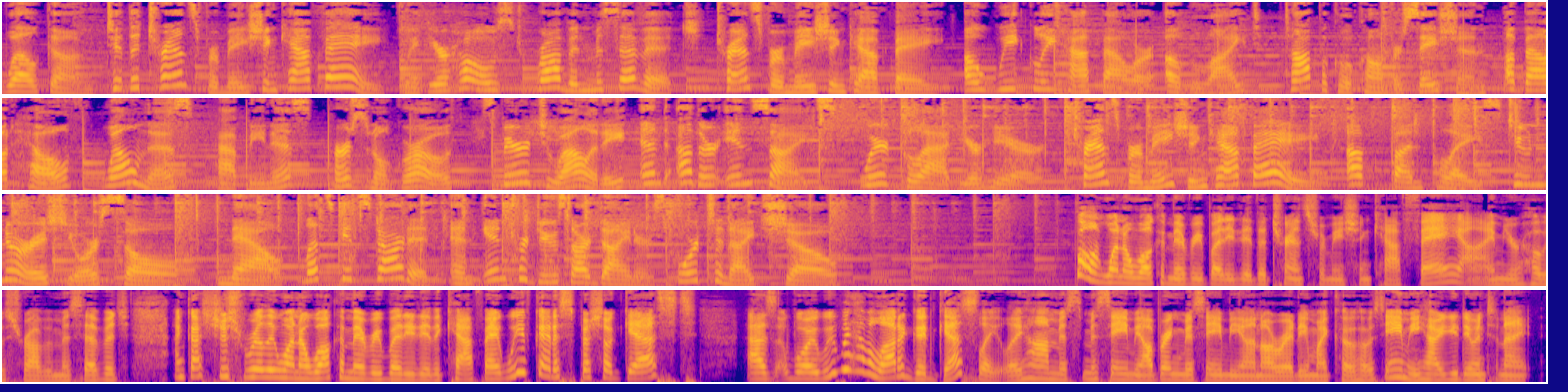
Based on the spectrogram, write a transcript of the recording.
Welcome to the Transformation Cafe with your host, Robin Misevich. Transformation Cafe, a weekly half hour of light, topical conversation about health, wellness, happiness, personal growth, spirituality, and other insights. We're glad you're here. Transformation Cafe, a fun place to nourish your soul. Now, let's get started and introduce our diners for tonight's show. Well, I want to welcome everybody to the Transformation Cafe. I'm your host, Robin Misevich. And gosh, just really want to welcome everybody to the cafe. We've got a special guest. As boy, we've been having a lot of good guests lately, huh, Miss Miss Amy? I'll bring Miss Amy on already, my co-host. Amy, how are you doing tonight?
